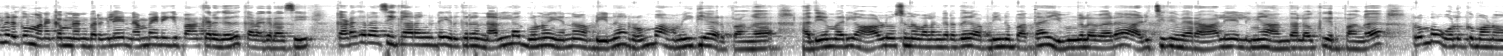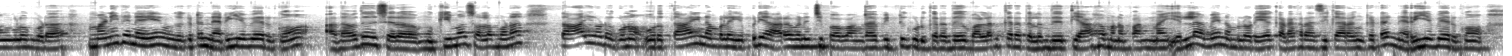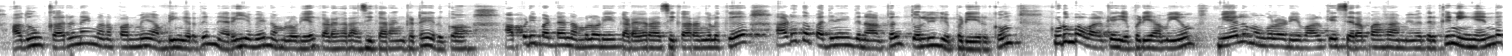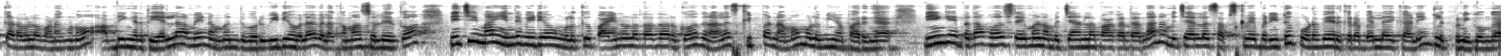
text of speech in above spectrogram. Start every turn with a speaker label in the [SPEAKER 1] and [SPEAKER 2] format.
[SPEAKER 1] அனைவருக்கும் வணக்கம் நண்பர்களே. நம்ம இன்னைக்கு பார்க்கறது கடகராசி. கடகராசிக்காரங்கிட்ட இருக்கிற நல்ல குணம் என்ன அப்படின்னா ரொம்ப அமைதியாக இருப்பாங்க. அதே மாதிரி ஆலோசனை வழங்குறது அப்படின்னு பார்த்தா இவங்கள விட அடிச்சுக்க வேற ஆளே இல்லைங்க. அந்த அளவுக்கு இருப்பாங்க. ரொம்ப ஒழுக்கமானவங்களும் கூட. மனிதநேயம் இவங்கக்கிட்ட நிறையவே இருக்கும். அதாவது சில முக்கியமாக சொல்லப்போனால் தாயோட குணம். ஒரு தாய் நம்மளை எப்படி அரவணைச்சு போவாங்க? விட்டு கொடுக்கறது வளர்க்குறதுலேருந்து தியாக மனப்பான்மை எல்லாமே நம்மளுடைய கடகராசிக்காரங்கிட்ட நிறையவே இருக்கும். அதுவும் கருணை மனப்பான்மை அப்படிங்கிறது நிறையவே நம்மளுடைய கடகராசிக்காரங்கிட்ட இருக்கும். அப்படிப்பட்ட நம்மளுடைய கடகராசிக்காரங்களுக்கு அடுத்த பதினைந்து நாட்கள் தொழில் எப்படி இருக்கும்? குடும்ப வாழ்க்கை எப்படி அமையும்? மேலும் உங்களுடைய வாழ்க்கை சிறப்பாக அமைவதற்கு நீங்கள் எந்த கடவுளை வணங்கணும்? அப்படிங்கிறது எல்லாமே நம்ம இந்த ஒரு வீடியோவில் விளக்கமாக சொல்லியிருக்கோம். நிச்சயமாக இந்த வீடியோ உங்களுக்கு பயனுள்ளதாக தான் இருக்கும். அதனால் ஸ்கிப் பண்ணாமல் முழுமையாக பாருங்கள் நீங்கள் இப்போ தான் ஃபர்ஸ்ட் டைமாக நம்ம சேனலை பார்க்குறதா இருந்தால் நம்ம சேனலை சப்ஸ்கிரைப் பண்ணிவிட்டு கூடவே இருக்கிற பெல் ஐக்கானையும் கிளிக் பண்ணிக்கோங்க.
